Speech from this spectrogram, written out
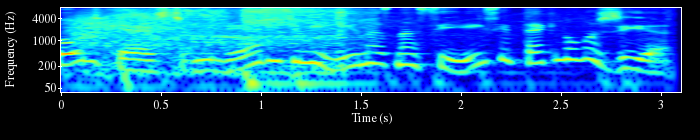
Podcast Mulheres e Meninas na Ciência e Tecnologia.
